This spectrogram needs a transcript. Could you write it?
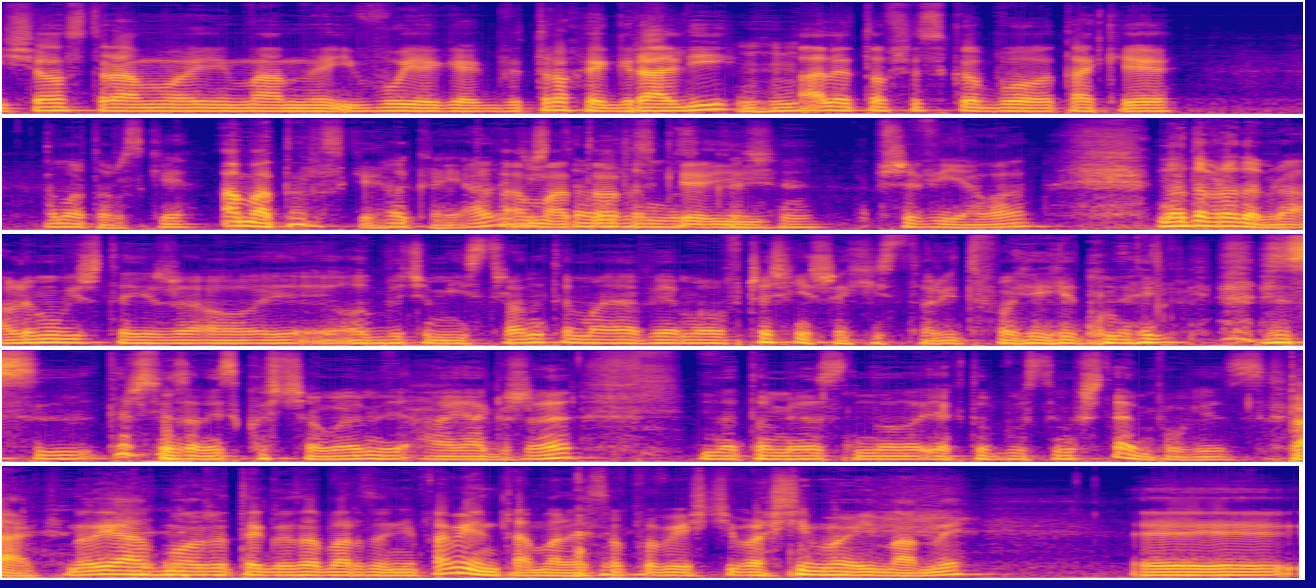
i siostra mojej mamy, i wujek jakby trochę grali, Mhm. ale to wszystko było takie Amatorskie? amatorskie. Okej, ale gdzieś tam ta Amatorskie muzyka i- się przewijała. No dobra, dobra, ale mówisz tutaj, że o, o byciu ministrantem, a ja wiem o wcześniejszej historii twojej jednej, z, też związanej z kościołem, a jakże. Natomiast, no, jak to było z tym chrztem, powiedz. Tak, no ja może tego za bardzo nie pamiętam, ale z opowieści właśnie mojej mamy. Y,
